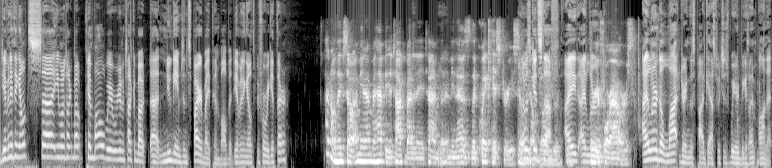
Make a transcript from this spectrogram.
do you have anything else uh, you want to talk about pinball? We're going to talk about uh, new games inspired by pinball, but do you have anything else before we get there? I don't think so. I mean, I'm happy to talk about it anytime, but I mean, that was the quick history. So that was good stuff. I, I learned three or four hours. I learned a lot during this podcast, which is weird because I'm on it.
